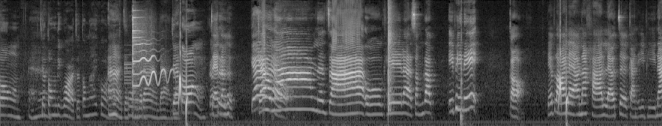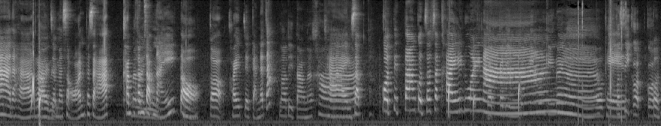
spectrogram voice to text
ตองอ่าแจตองดีกว่าแจตองง่ายกว่าอ่าแจตองก็ได้ได้แจได้ตองก็แจตองคืคืออแก้แก้ววน้ำนะจ๊ะโอเคแหละสำหรับ EP นี้ก็เรียบร้อยแล้วนะคะ แล้วเจอกัน EP หน้านะคะ เราจะมาสอนภาษาคำคำศัพท์ไหนต่อก็ค่อยเจอกันนะจ๊ะรอติดตามนะคะใช่สับกดติดตามกด subscribe ให้ด้วยนะ กดกระดิ่งกุ้งกิ้งกุ้งกิ้งด้วยนะโอเคกดสิกดกดกด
